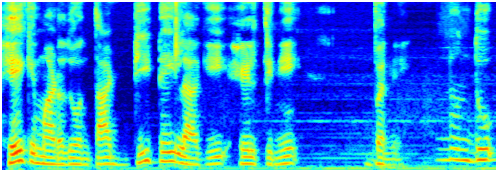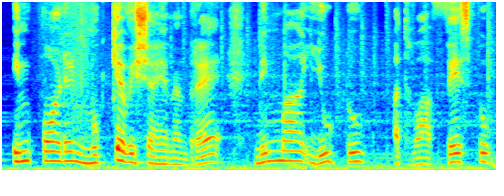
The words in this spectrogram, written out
ಹೇಗೆ ಮಾಡೋದು ಅಂತ ಡೀಟೇಲ್ ಆಗಿ ಹೇಳ್ತೀನಿ. ಬನ್ನಿ. ಇನ್ನೊಂದು ಇಂಪಾರ್ಟೆಂಟ್ ಮುಖ್ಯ ವಿಷಯ ಏನಂದರೆ, ನಿಮ್ಮ ಯೂಟ್ಯೂಬ್ ಅಥವಾ ಫೇಸ್ಬುಕ್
